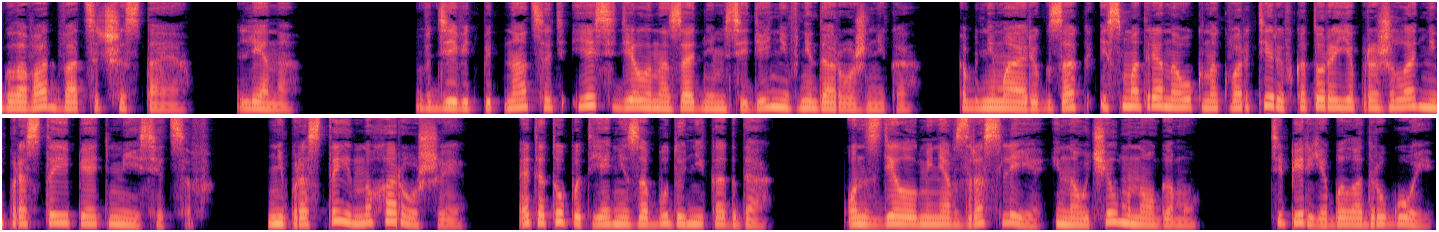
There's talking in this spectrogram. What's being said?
Глава 26. Лена. В 9.15 я сидела на заднем сиденье внедорожника, обнимая рюкзак и смотря на окна квартиры, в которой я прожила непростые пять месяцев. Непростые, но хорошие. Этот опыт я не забуду никогда. Он сделал меня взрослее и научил многому. Теперь я была другой.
